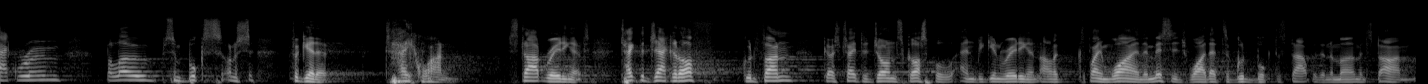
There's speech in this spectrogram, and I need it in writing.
back room, below some books on a." Sh-. Forget it. Take one. Start reading it. Take the jacket off, good fun. Go straight to John's Gospel and begin reading it. And I'll explain why in the message why that's a good book to start with in a moment's time.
